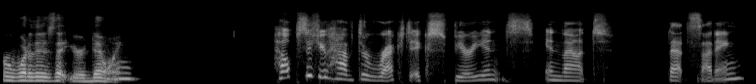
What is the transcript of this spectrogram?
for what it is that you're doing? helps if you have direct experience in that that setting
